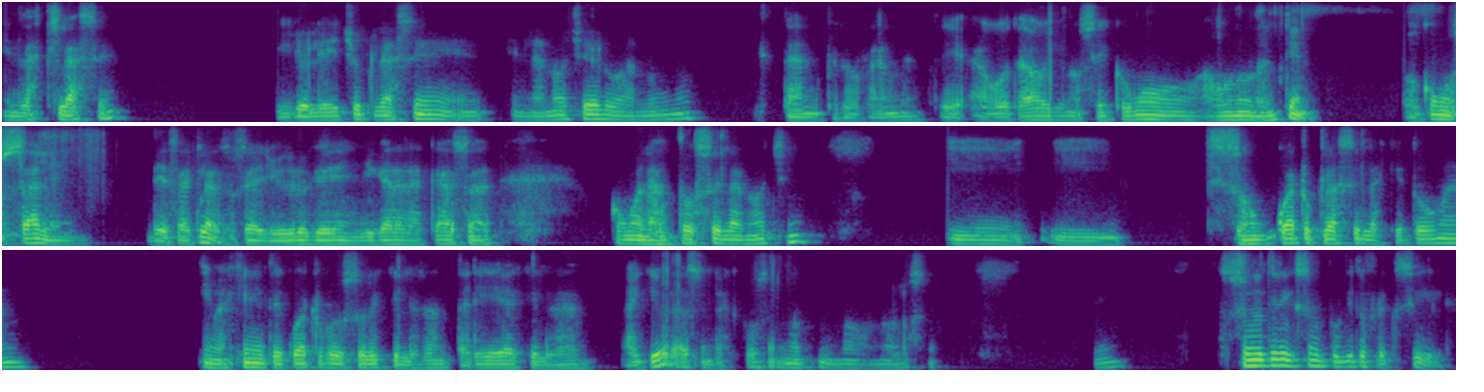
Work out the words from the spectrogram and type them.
en las clases. Y yo le he hecho clase en, la noche de los alumnos, están pero realmente agotados, yo no sé cómo a uno no entiende, o cómo salen de esa clase. O sea, yo creo que deben llegar a la casa como a las 12 de la noche y, son cuatro clases las que toman. Imagínate cuatro profesores que les dan tareas, que les dan... ¿A qué hora hacen las cosas? No, no, lo sé. Entonces uno tiene que ser un poquito flexible,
